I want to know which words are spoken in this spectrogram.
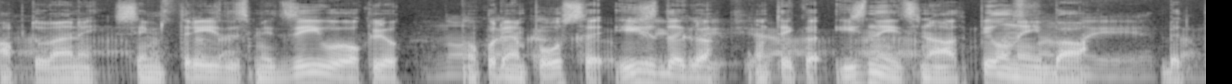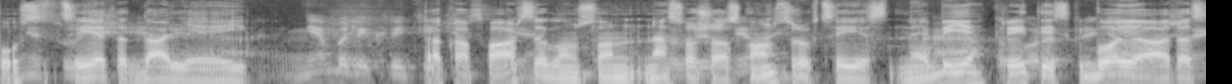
aptuveni 130 dzīvokļu, no kuriem puse izdega un tika iznīcināta pilnībā, bet puse cieta daļēji. Tā kā pārsegums un nesošās konstrukcijas nebija kritiski bojātas,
